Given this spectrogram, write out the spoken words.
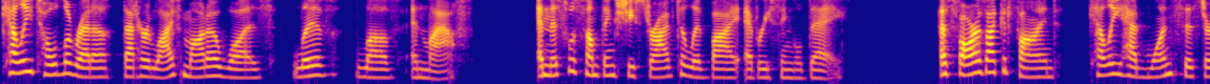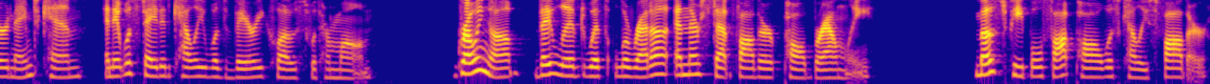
Kellie told Loretta that her life motto was live, love, and laugh. And this was something she strived to live by every single day. As far as I could find, Kellie had one sister named Kim, and it was stated Kellie was very close with her mom. Growing up, they lived with Loretta and their stepfather, Paul Brownlee. Most people thought Paul was Kellie's father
